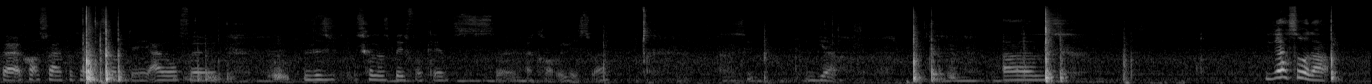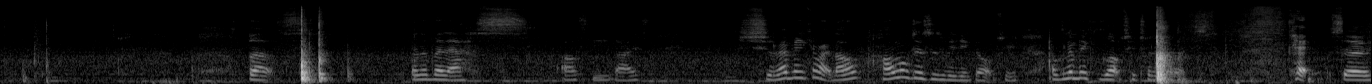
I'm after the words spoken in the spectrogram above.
Sorry, I can't swipe because it's Sunday, and also this channel's made for kids, so I can't really swear. So, yeah. And you guys saw that but nonetheless, I'll see you guys. Should I make it right now? How long does this video go up to? I'm gonna make it go up to 20 minutes. Okay, so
